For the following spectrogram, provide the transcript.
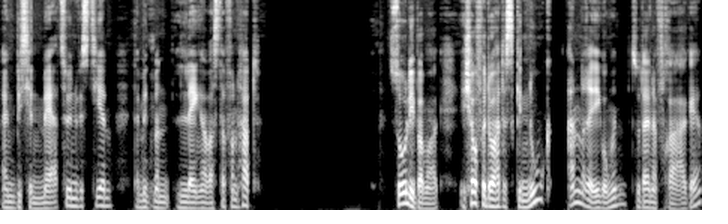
ein bisschen mehr zu investieren, damit man länger was davon hat. So, lieber Marc, ich hoffe, du hattest genug Anregungen zu deiner Frage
